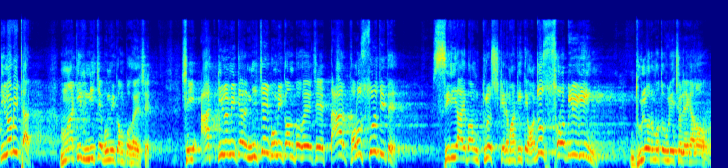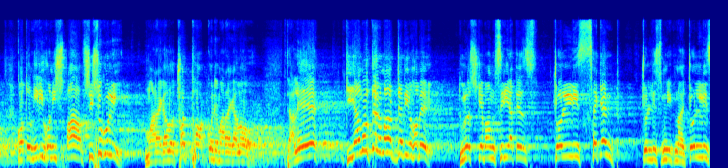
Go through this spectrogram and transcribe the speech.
কিলোমিটার মাটির নিচে ভূমিকম্প হয়েছে। সেই আট কিলোমিটার নিচেই ভূমিকম্প হয়েছে, তার ফলশ্রুতিতে সিরিয়া এবং তুরস্কের মাটিতে অজস্র বিল্ডিং ধুলোর মতো উড়ে চলে গেল। কত নিরীহ নিষ্পাপ শিশুগুলি মারা গেল, ছটফট করে মারা গেল। তাহলে কিয়ামতের মাঠ যেদিন হবে, তুরস্ক এবং সিরিয়াতে চল্লিশ সেকেন্ড, চল্লিশ মিনিট নয়, চল্লিশ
